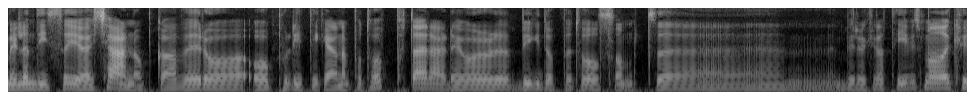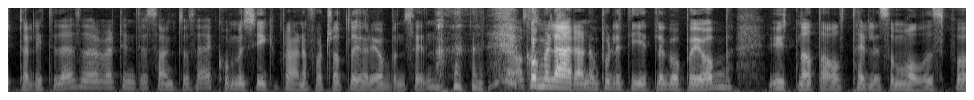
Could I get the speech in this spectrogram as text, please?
mellom de som gjør kjerneoppgaver og, og politikerne på topp, der er det jo bygd opp et voldsomt uh, byråkrati. Hvis man hadde kutta litt i det, så hadde det vært interessant å se. Kommer sykepleierne fortsatt til å gjøre jobben sin? Ja, altså- Kommer lærerne og politiet til å gå på jobb uten at alt telles og måles på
